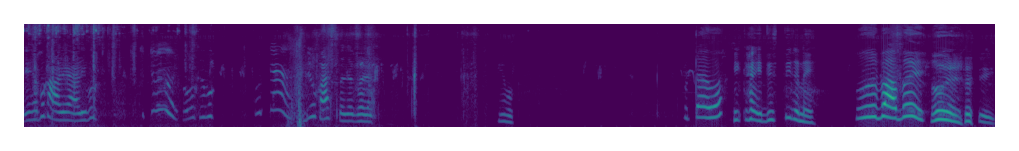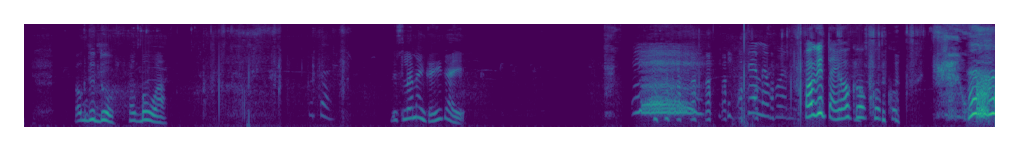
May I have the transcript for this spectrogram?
हे बघ आळी आळी बघ हे बघ हे बघ देऊ का असतं गळ्यात हे बघ. कुठं? हे काय दिसते का नाही? होय बाबा होय. होय. अग अग बौआ दिसलं नाही का ही काय? हो हो हो हो हो.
